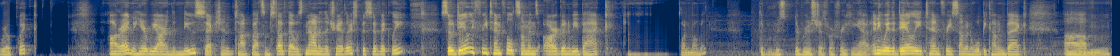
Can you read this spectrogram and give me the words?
real quick. All right, and here we are in the news section to talk about some stuff that was not in the trailer specifically. So, daily free tenfold summons are going to be back. One moment. The, the roosters were freaking out. Anyway, the daily 10 free summon will be coming back. Um,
